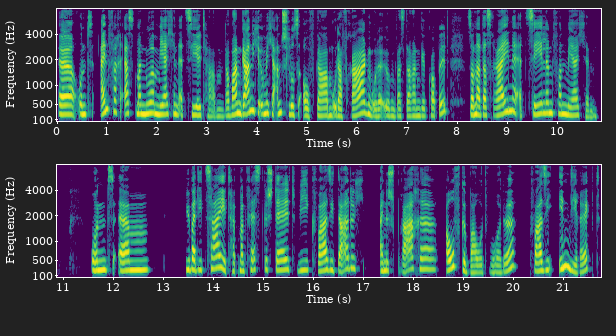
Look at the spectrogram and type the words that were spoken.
äh, und einfach erstmal nur Märchen erzählt haben. Da waren gar nicht irgendwelche Anschlussaufgaben oder Fragen oder irgendwas daran gekoppelt, sondern das reine Erzählen von Märchen. Und ähm, über die Zeit hat man festgestellt, wie quasi dadurch eine Sprache aufgebaut wurde, quasi indirekt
